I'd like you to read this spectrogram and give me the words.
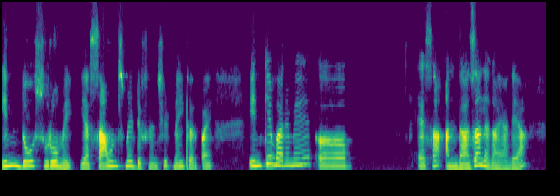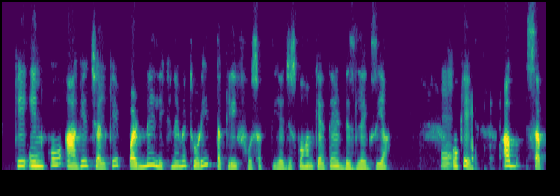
इन दो सुरों में या साउंड्स में डिफरेंशिएट नहीं कर पाए। इनके हम्म बारे में ऐसा अंदाज़ा लगाया गया कि हम्म इनको आगे चल के पढ़ने लिखने में थोड़ी तकलीफ़ हो सकती है जिसको हम कहते हैं डिसलेक्सिया हम्म ओके अब सब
